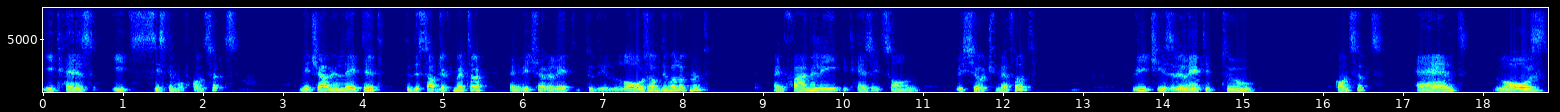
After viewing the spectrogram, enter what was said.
It has its system of concepts, which are related to the subject matter and which are related to the laws of development. And finally, it has its own research method, which is related to concepts and laws.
